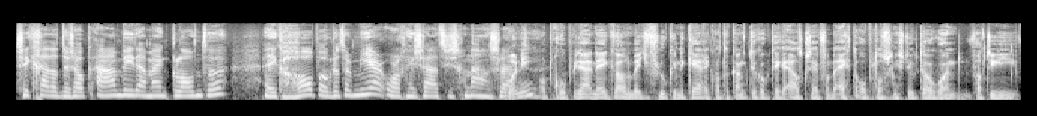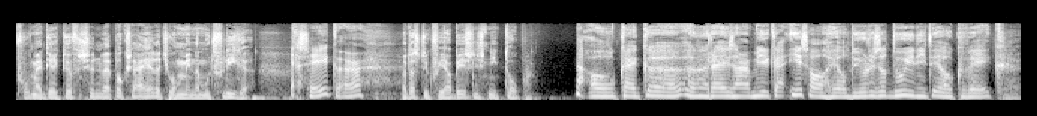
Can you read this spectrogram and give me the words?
Dus ik ga dat dus ook aanbieden aan mijn klanten. En ik hoop ook dat er meer organisaties gaan aansluiten. Ronnie? Oproepen. Ja, nee, ik wil een beetje vloek in de kerk. Want dan kan ik natuurlijk ook tegen Elske zeggen... van de echte oplossing is natuurlijk toch gewoon... wat die volgens mij directeur van Sunweb ook zei... Hè, dat je gewoon minder moet vliegen. Jazeker. Maar dat is natuurlijk voor jouw business niet top. Nou, kijk, uh, een reis naar Amerika is al heel duur. Dus dat doe je niet elke week. Nee.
